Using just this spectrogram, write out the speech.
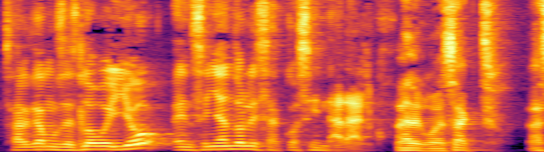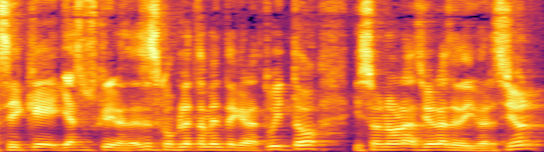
salgamos de Slobo y yo enseñándoles a cocinar algo. Algo, exacto. Así que ya suscríbanse. Ese es completamente gratuito y son horas y horas de diversión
